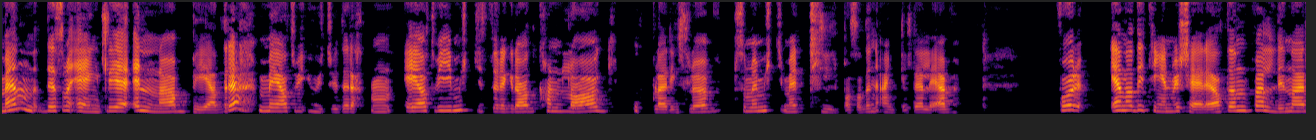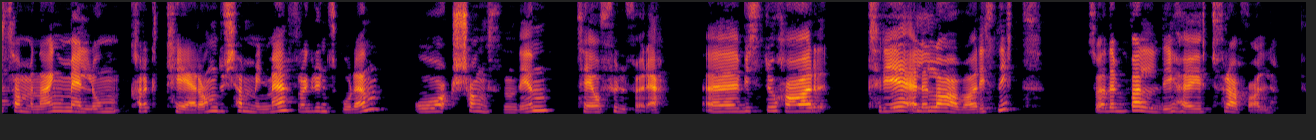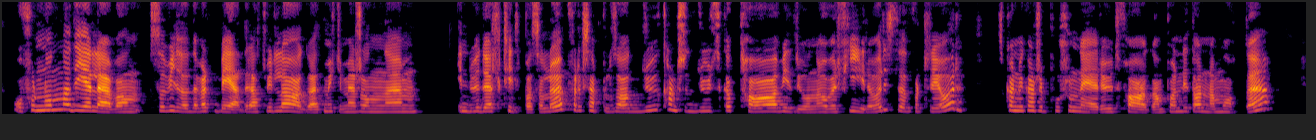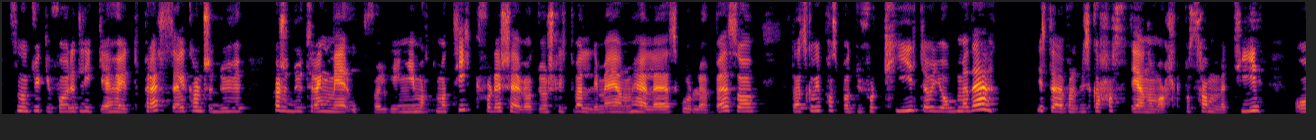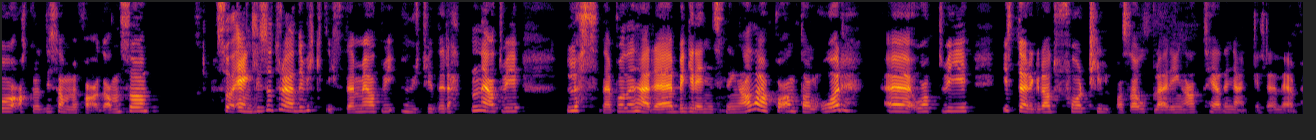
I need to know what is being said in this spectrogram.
Men det som egentlig er enda bedre med at vi utvider retten, er at vi i mye større grad kan lage opplæringsløp som er mye mer tilpassa den enkelte elev. For en av de tingene vi ser, er at det er en veldig nær sammenheng mellom karakterene du kommer inn med fra grunnskolen, og sjansen din til å fullføre. Eh, hvis du har tre eller lavere i snitt, så er det veldig høyt frafall. Og for noen av de elevene så ville det vært bedre at vi laga et mye mer sånn eh, individuelt tilpassa løp, f.eks. sa at du kanskje du skal ta videregående over fire år i stedet for tre år, så kan vi kanskje porsjonere ut fagene på en litt annen måte, sånn at du ikke får et like høyt press. Eller kanskje du, kanskje du trenger mer oppfølging i matematikk, for det ser vi at du har slitt veldig med gjennom hele skoleløpet. Så da skal vi passe på at du får tid til å jobbe med det, i stedet for at vi skal haste gjennom alt på samme tid og akkurat de samme fagene. Så, så egentlig så tror jeg det viktigste med at vi utvider retten, er at vi løsner på denne begrensninga på antall år, eh, og at vi i større grad får tilpassa opplæringa til den enkelte elev.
